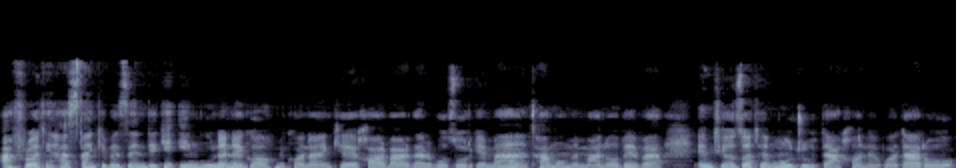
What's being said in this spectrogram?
افرادی هستند که به زندگی اینگونه نگاه می‌کنن که خواهر بزرگ من تمام منابع و امتیازات موجود در خانواده رو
